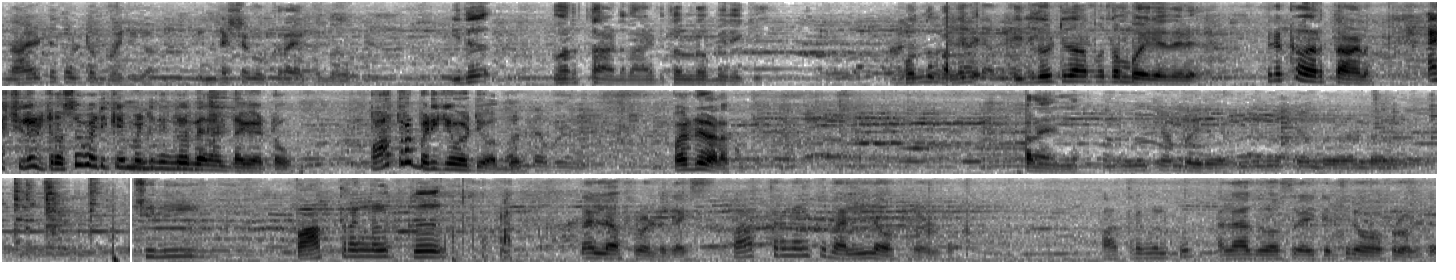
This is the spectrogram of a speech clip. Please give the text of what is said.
നായിട്ട് തൊട്ടൊമ്പത് രൂപ ഇൻഡക്ഷൻ കുക്കർ അയക്കുന്നത് ഇത് വെറുത്താണ് നായിട്ട് ഒന്നും പറഞ്ഞില്ല ഇരുന്നൂറ്റി നാൽപ്പത്തൊമ്പത് രൂപ ഇതിന്. ഇതൊക്കെ വെറുത്താണ് ആക്ച്വലി ഡ്രസ്സ് മേടിക്കാൻ വേണ്ടി നിങ്ങൾ വരണ്ട കേട്ടോ. പാത്രം മേടിക്കാൻ വേണ്ടി വന്നു. പണ്ട് കിടക്കും. ആക്ച്വലി പാത്രങ്ങൾക്ക് നല്ല ഓഫറുണ്ട് ഗൈസ് പാത്രങ്ങൾക്ക് നല്ല ഓഫറുണ്ട്. പാത്രങ്ങൾക്കും അല്ല ഗ്രോസറി ഐറ്റംസിനും ഓഫറുണ്ട്.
